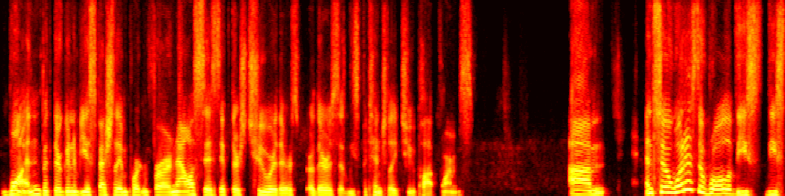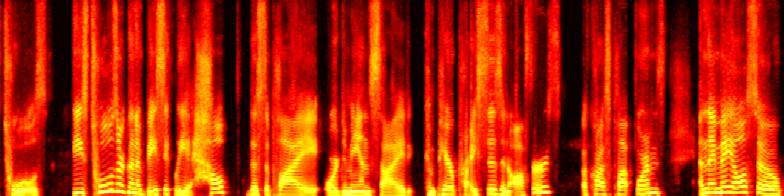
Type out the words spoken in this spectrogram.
one, but they're going to be especially important for our analysis if there's two or there's or there's at least potentially two platforms. Um, and so what is the role of these, these tools? These tools are going to basically help the supply or demand side compare prices and offers across platforms. And they may also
